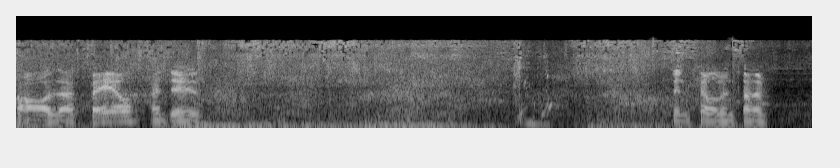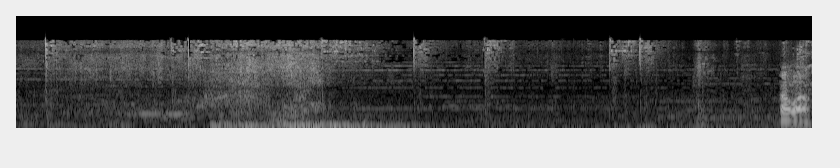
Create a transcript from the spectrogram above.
Oh, did I fail? I did. Didn't kill him in time. Oh well.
